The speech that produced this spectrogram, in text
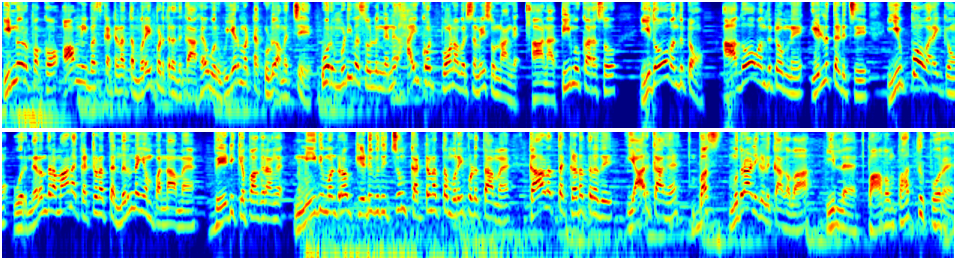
இன்னொரு பக்கம் ஆம்னி பஸ் கட்டணத்தை முறைப்படுத்துறதுக்காக ஒரு உயர்மட்ட குழு அமைச்சு ஒரு முடிவை சொல்லுங்கன்னு ஹைகோர்ட் போன வருஷமே சொன்னாங்க. ஆனா திமுக அரசோ இதோ வந்துட்டோம். அதோ வந்துட்டோம்னு இழுத்தடிச்சு இப்போ வரைக்கும் ஒரு நிரந்தரமான கட்டணத்தை நிர்ணயம் பண்ணாம வேடிக்கை பாக்குறாங்க. நீதிமன்றம் கெடு விதிச்சும் கட்டணத்தை முறைப்படுத்தாம காலத்தை கடத்துறது யாருக்காக? பஸ் முதலாளிகளுக்காகவா? இல்ல பாவம் பார்த்து போற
